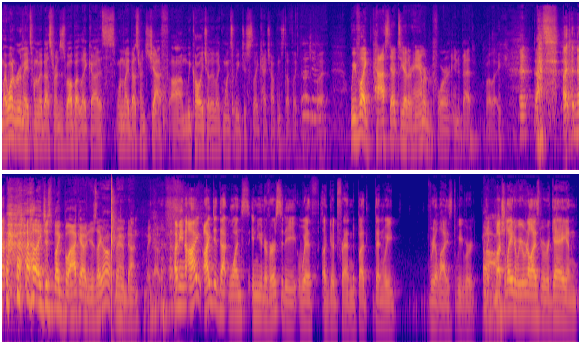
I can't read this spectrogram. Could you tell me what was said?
my one roommate's one of my best friends as well. But like uh, this one of my best friends, Jeff. Um, we call each other like once a week just to like catch up and stuff like that. But we've like passed out together, hammered before in a bed. But like And- that's I, now, like just like blackout and you're just like oh bam done wake up. I mean, I, I did that once in university with a good friend, but then we realized we were like much later we realized we were gay and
